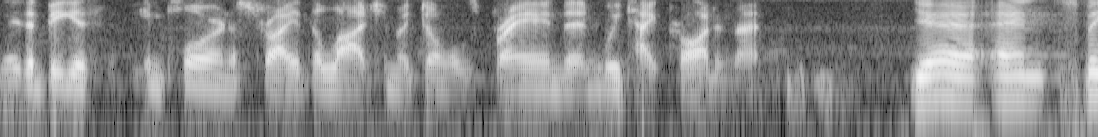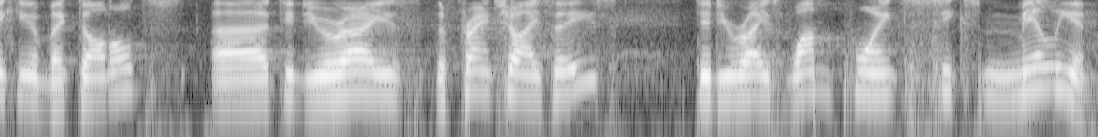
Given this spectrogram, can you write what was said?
we're the biggest employer in Australia, the larger McDonald's brand, and we take pride in that. Yeah, and speaking of McDonald's, uh, did you raise the franchisees? Did you raise 1.6 million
